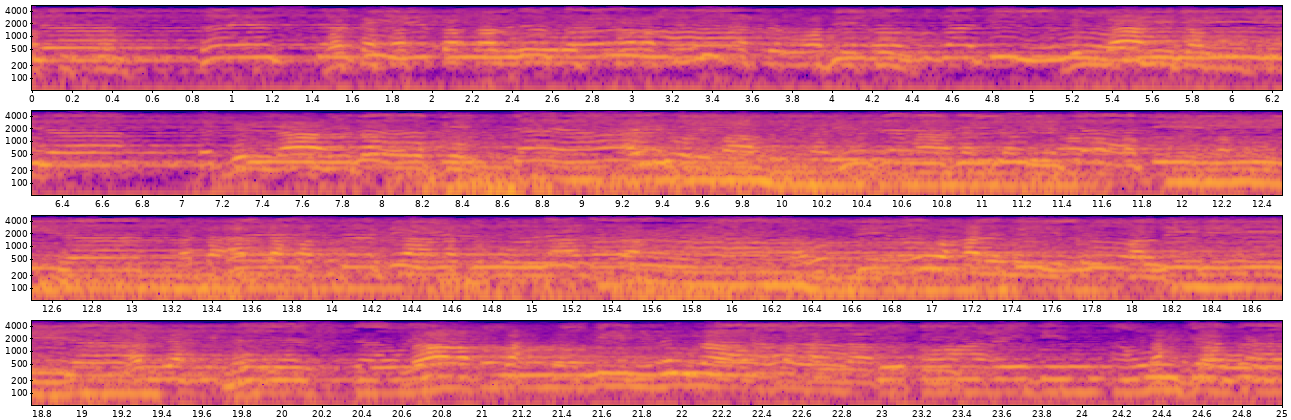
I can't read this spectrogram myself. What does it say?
نورتكم وتفتق نور الشرف من أسرتكم لله دركم لله دركم أي رباط كريم هذا الذي ربطكم فتألقت ابتسامتكم العزة. تردي الروح لميت القلب. وليهلكم ما أصبحتم فيه مما أصبح الناس فاحذروا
